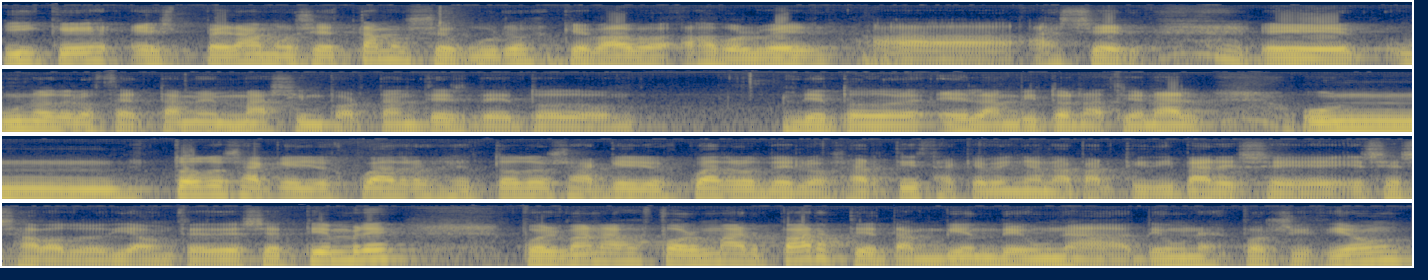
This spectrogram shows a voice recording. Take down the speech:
y que esperamos, estamos seguros que va a volver a, a ser uno de los certámenes más importantes de todo de todo el ámbito nacional. Todos aquellos cuadros, todos aquellos cuadros de los artistas que vengan a participar ese, ese, sábado día 11 de septiembre, pues van a formar parte también de una, de una exposición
